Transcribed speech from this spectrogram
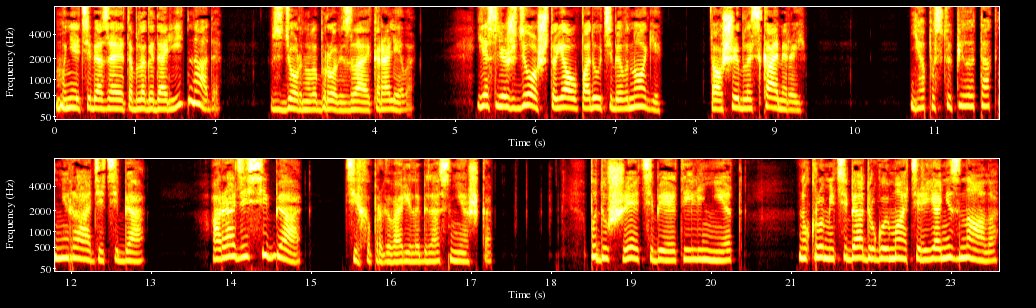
Мне тебя за это благодарить надо?» — вздернула брови злая королева. «Если ждешь, что я упаду тебе в ноги, то ошиблась камерой». «Я поступила так не ради тебя», а ради себя», — тихо проговорила Белоснежка. «По душе тебе это или нет, но кроме тебя, другой матери, я не знала,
